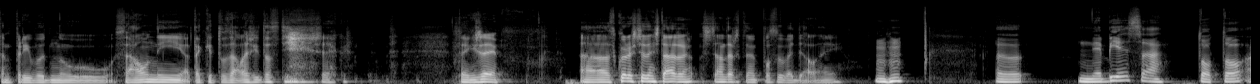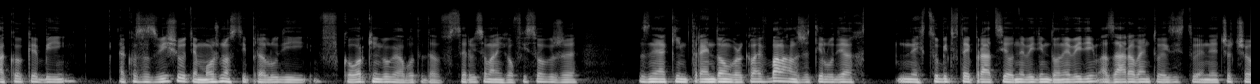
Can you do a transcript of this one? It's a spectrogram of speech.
tam pribudnú sauny a takéto záležitosti. Takže Uh, skôr ešte ten štandard, štandard chceme posúvať ďalej. Uh-huh. Uh, nebie sa toto, ako keby, ako sa zvyšujú tie možnosti pre ľudí v coworkingoch alebo teda v servisovaných ofisoch, že s nejakým trendom work-life balance, že tí ľudia nechcú byť v tej práci od nevidím do nevidím a zároveň tu existuje niečo, čo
